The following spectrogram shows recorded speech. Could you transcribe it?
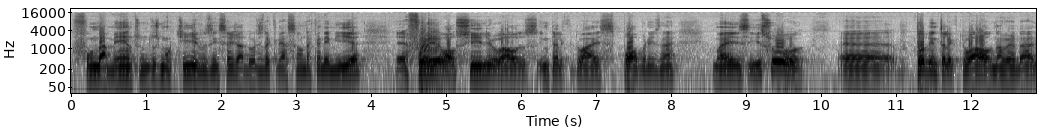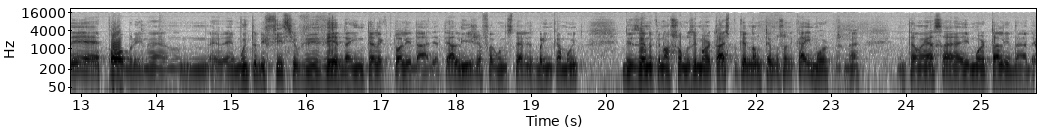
fundamentos, um dos motivos ensejadores da criação da academia eh, foi o auxílio aos intelectuais pobres, né? Mas isso, eh, todo intelectual, na verdade, é pobre, né? É, é, muito difícil viver da intelectualidade. Até a Lígia Fagundes Teles brinca muito, dizendo que nós somos imortais porque não temos onde cair morto, né? Então essa é a imortalidade.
